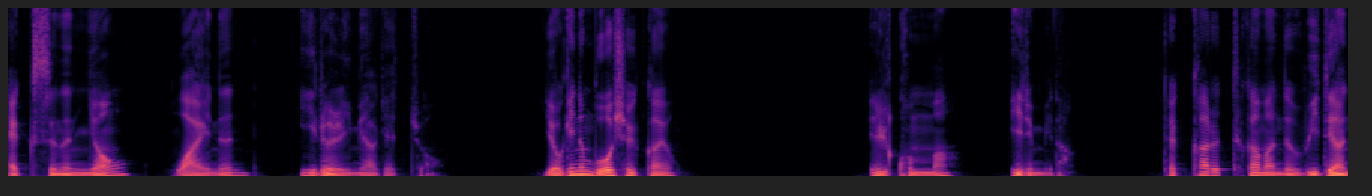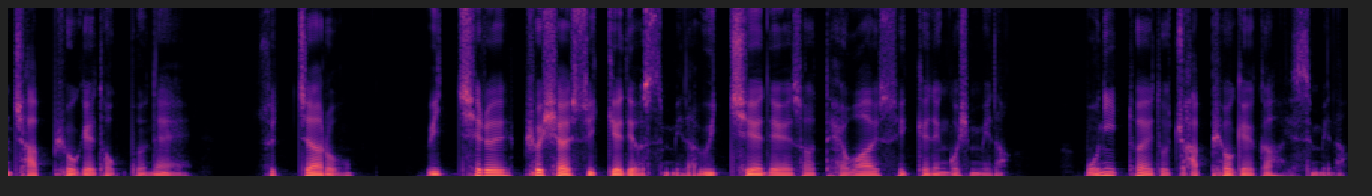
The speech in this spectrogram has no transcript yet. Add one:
x는 0, y는 1을 의미하겠죠. 여기는 무엇일까요? 1,1입니다 데카르트가 만든 위대한 좌표계 덕분에 숫자로 위치를 표시할 수 있게 되었습니다. 위치에 대해서 대화할 수 있게 된 것입니다. 모니터에도 좌표계가 있습니다.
